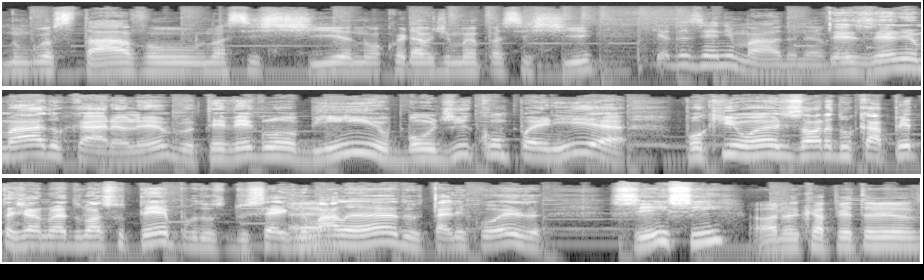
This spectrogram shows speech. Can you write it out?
não gostava ou não assistia, não acordava de manhã pra assistir, que é desenho animado, né? Desenho animado, cara, eu lembro. TV Globinho, Bom Dia e Companhia, pouquinho antes, a Hora do Capeta já não é do nosso tempo, do, do Sérgio É. Malandro, tal e coisa. Sim, sim. A Hora do Capeta eu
